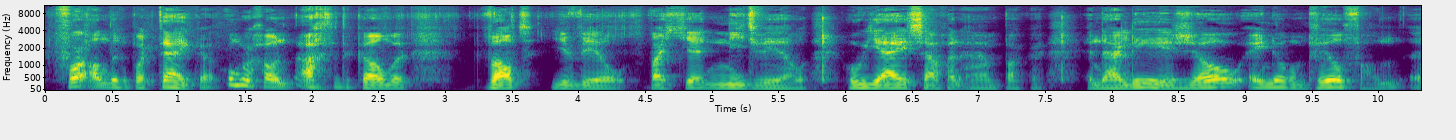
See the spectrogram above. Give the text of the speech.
voor andere praktijken. Om er gewoon achter te komen wat je wil, wat je niet wil, hoe jij het zou gaan aanpakken. En daar leer je zo enorm veel van. Uh,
